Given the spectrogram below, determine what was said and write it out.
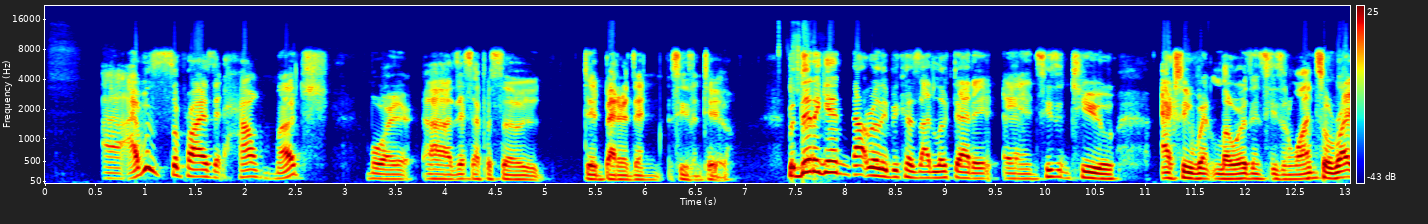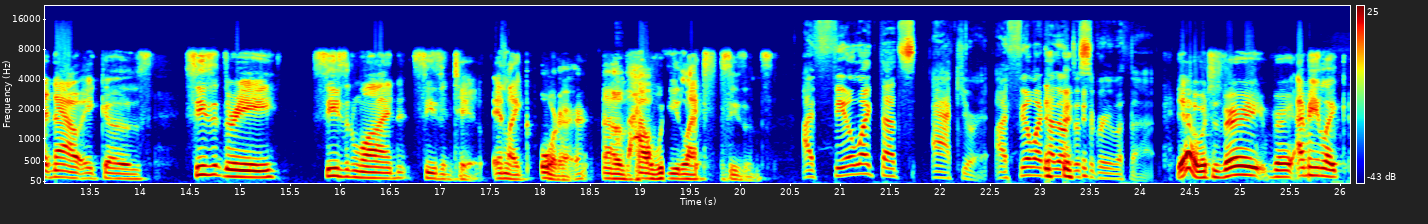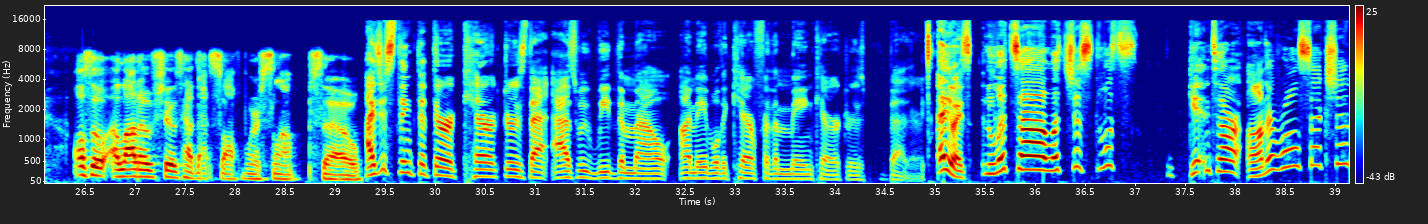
Uh, I was surprised at how much more uh, this episode did better than season two. But then again, not really because I looked at it and season two actually went lower than season one. So right now it goes season three, season one, season two in like order of how we liked seasons. I feel like that's accurate. I feel like I don't disagree with that. Yeah, which is very, very. I mean, like also a lot of shows have that sophomore slump. So I just think that there are characters that as we weed them out, I'm able to care for the main characters better. Anyways, let's uh let's just let's get into our honor roll section.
